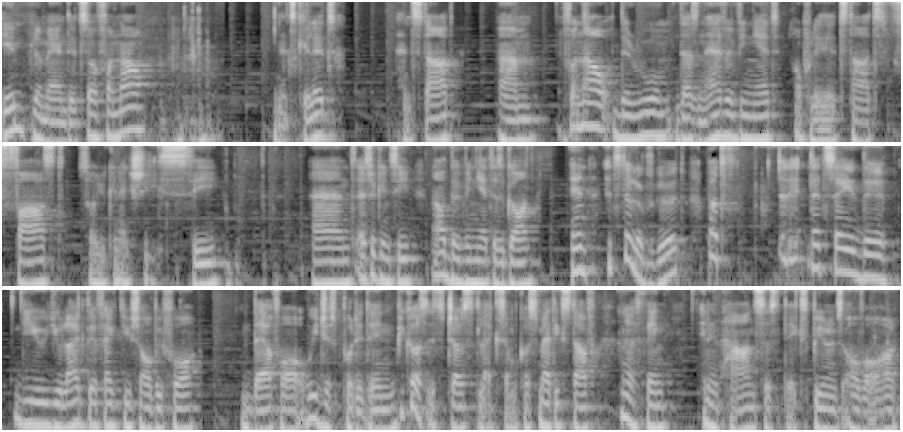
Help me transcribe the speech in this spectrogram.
implement it. So for now let's kill it and start. Um, for now, the room doesn't have a vignette. Hopefully it starts fast so you can actually see. And as you can see, now the vignette is gone and it still looks good. But let's say the you, you like the effect you saw before. Therefore, we just put it in because it's just like some cosmetic stuff and I think it enhances the experience overall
